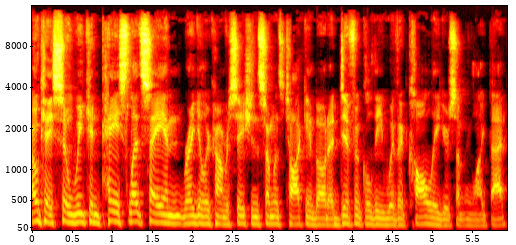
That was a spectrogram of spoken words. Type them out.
Okay, so we can pace, let's say in regular conversation, someone's talking about a difficulty with a colleague or something like that.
